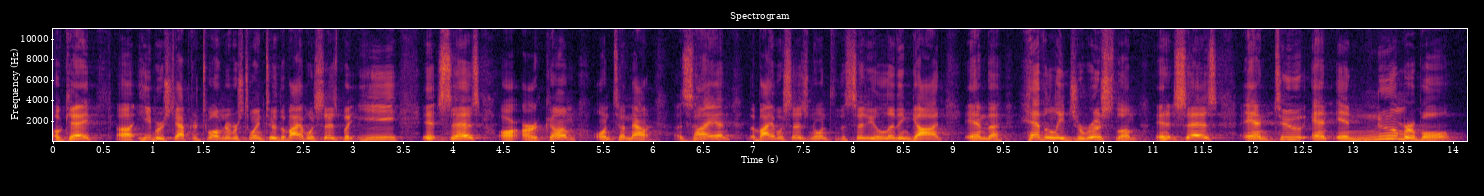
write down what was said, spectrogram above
Okay? Uh, Hebrews chapter 12, verse 22, the Bible says, But ye, it says, are, are come unto Mount Zion. The Bible says, and unto the city of the living God and the heavenly Jerusalem. And it says, and to an innumerable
